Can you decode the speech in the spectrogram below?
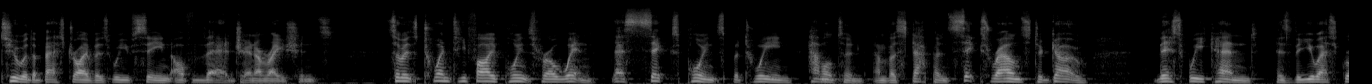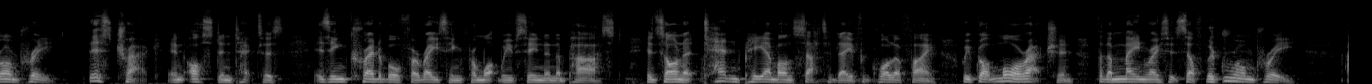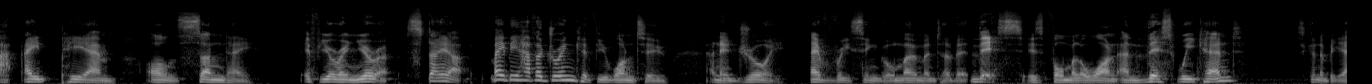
two of the best drivers we've seen of their generations. So it's 25 points for a win. There's six points between Hamilton and Verstappen, six rounds to go. This weekend is the US Grand Prix. This track in Austin, Texas is incredible for racing from what we've seen in the past. It's on at 10 pm on Saturday for qualifying. We've got more action for the main race itself, the Grand Prix, at 8 pm on Sunday. If you're in Europe, stay up, maybe have a drink if you want to and enjoy every single moment of it. This is Formula One, and this weekend it's going to be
